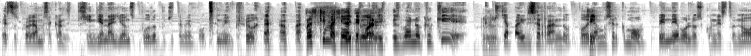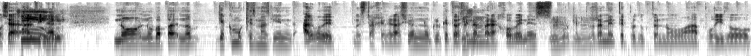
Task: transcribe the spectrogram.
estos programas sacaron, pues Indiana Jones pudo, pues yo también puedo tener mi programa. Pero es que imagínate, pues, Juan. Y pues bueno, creo que, ya para ir cerrando, podríamos ser como benévolos con esto, ¿no? O sea, al final no, no va no, ya como que es más bien algo de nuestra generación, no creo que trascienda para jóvenes, porque pues, realmente el producto no ha podido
